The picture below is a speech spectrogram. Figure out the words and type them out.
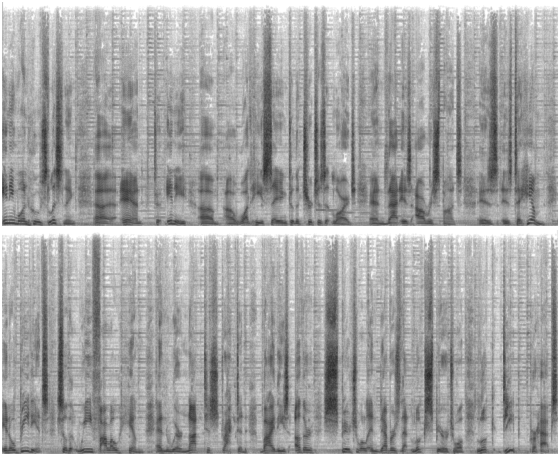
anyone who's listening, uh, and to any um, uh, what he's saying to the churches at large. And that is our response, is, is to him in obedience, so that we follow him and we're not distracted by these other spiritual endeavors that look spiritual, look deep perhaps,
